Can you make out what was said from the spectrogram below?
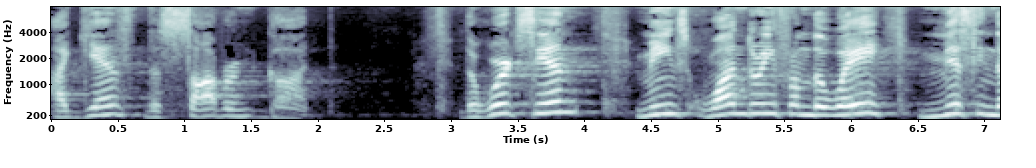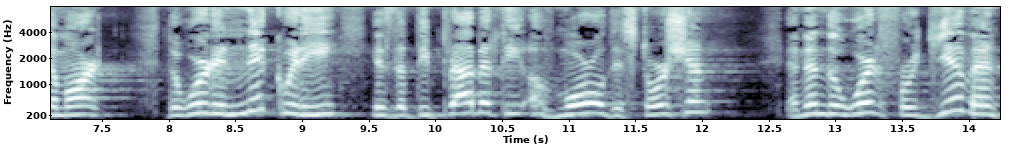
against the sovereign God. The word sin means wandering from the way, missing the mark. The word iniquity is the depravity of moral distortion, and then the word forgiven,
